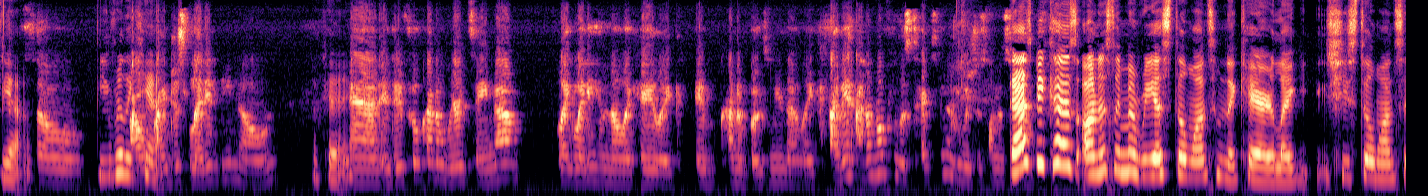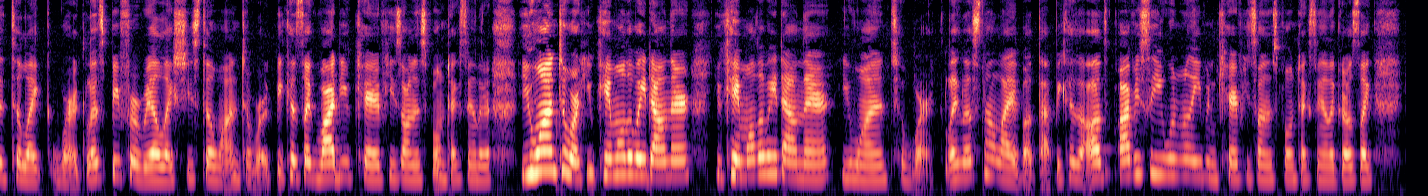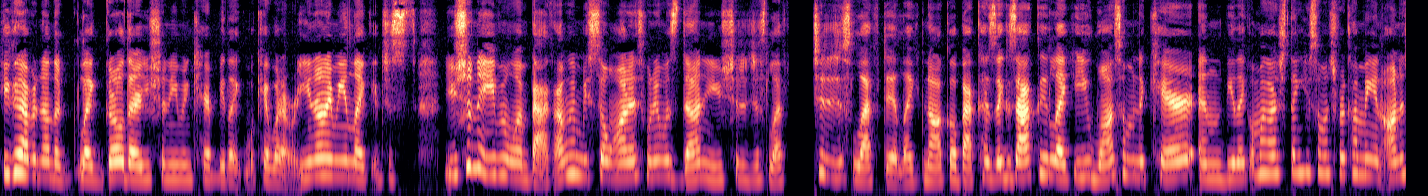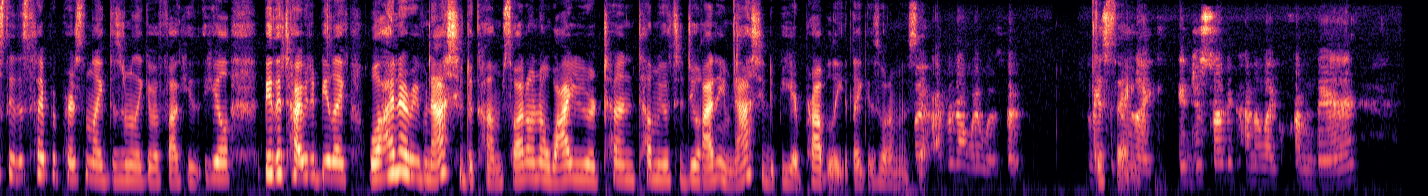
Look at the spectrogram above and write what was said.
Yeah. So you really can't. I, I just let it be known. Okay. And it did feel kind of weird saying that, like letting him know like hey like it kind of bugs me that like i didn't i don't know if he was texting or he was just on his that's phone. because honestly maria still wants him to care. Like she still wants it to like work. Let's be for real. Like she still wanted to work. Because like why do you care if he's on his phone texting other you wanted to work. You came all the way down there. You came all the way down there. You wanted to work. Like let's not lie about that. Because obviously you wouldn't really even care if he's on his phone texting other girls. Like he could have another like girl there. You shouldn't even care. Be like okay whatever. You know what i mean? Like it just you shouldn't even went back. I'm gonna be so honest. When it was done you should have just left should have just left it like not go back. Because exactly like you want someone to care and be like oh my gosh thank you so much for coming. And honestly this type of person like doesn't really give a fuck. He, he'll be the type to be like well i never even asked you to come so i don't know why you were trying to tell me what to do. I didn't even ask you to be here probably like is what i'm gonna say. I forgot what it was but just saying. like it just started kind of like from there.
